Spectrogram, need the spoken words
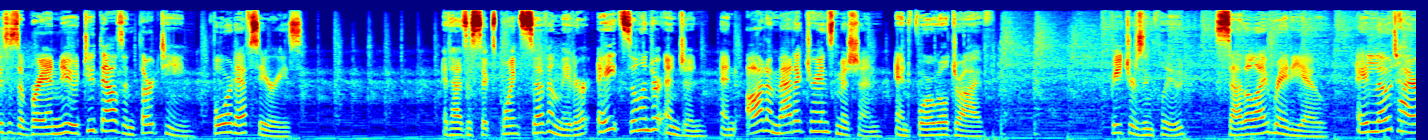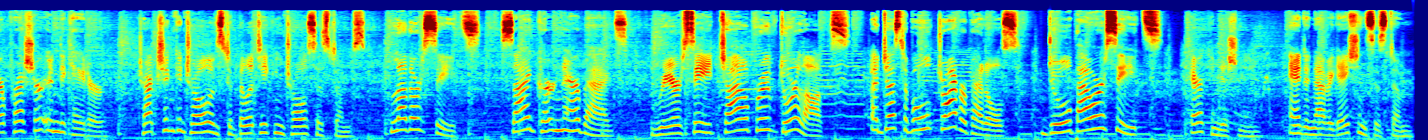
This is a brand new 2013 Ford F-Series. It has a 6.7-liter eight-cylinder engine, an automatic transmission, and four-wheel drive. Features include satellite radio, a low tire pressure indicator, traction control and stability control systems, leather seats, side curtain airbags, rear seat child-proof door locks, adjustable driver pedals, dual power seats, air conditioning, and a navigation system.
